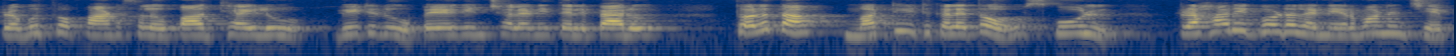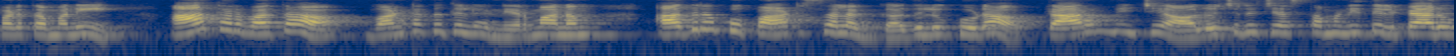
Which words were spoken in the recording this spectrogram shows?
ప్రభుత్వ పాఠశాల ఉపాధ్యాయులు వీటిని ఉపయోగించాలని తెలిపారు. తొలుత మట్టి ఇటుకలతో స్కూల్ ప్రహరీ గోడల నిర్మాణం చేపడతామని ఆ తర్వాత వంటగదుల నిర్మాణం అదనపు పాఠశాల గదులు కూడా ప్రారంభించే ఆలోచన చేస్తామని తెలిపారు.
